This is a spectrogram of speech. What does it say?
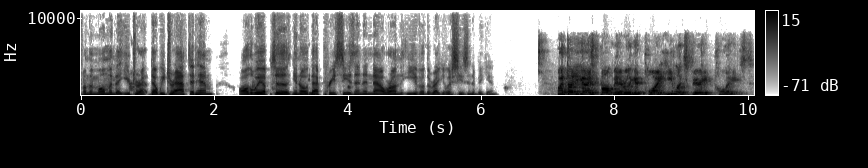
from the moment that you dra- that we drafted him all the way up to you know that preseason, and now we're on the eve of the regular season to begin. Well, I thought you guys both made a really good point. He looks very poised.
